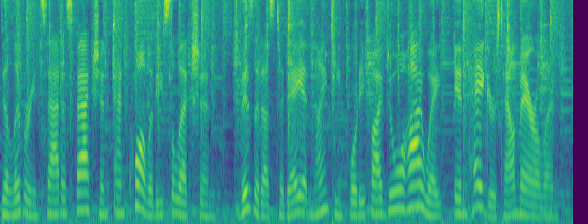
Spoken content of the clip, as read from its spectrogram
delivering satisfaction and quality selection. Visit us today at 1945 Dual Highway in Hagerstown, Maryland.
